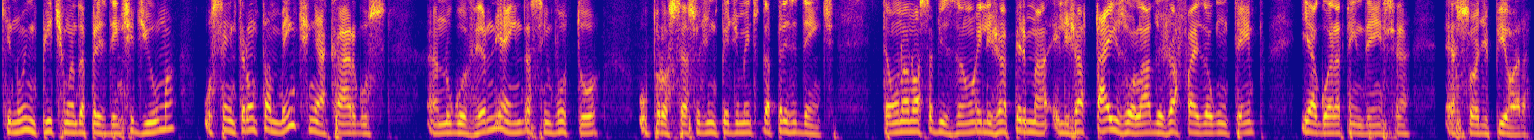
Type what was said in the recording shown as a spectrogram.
que no impeachment da presidente Dilma, o Centrão também tinha cargos uh, no governo e ainda assim votou o processo de impedimento da presidente. Então, na nossa visão, ele já perma está isolado já faz algum tempo e agora a tendência é só de piora.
